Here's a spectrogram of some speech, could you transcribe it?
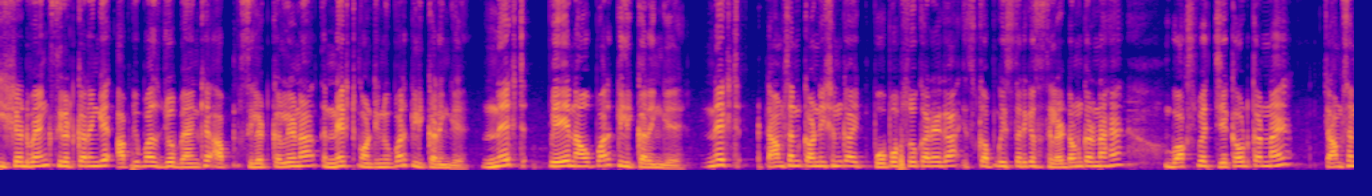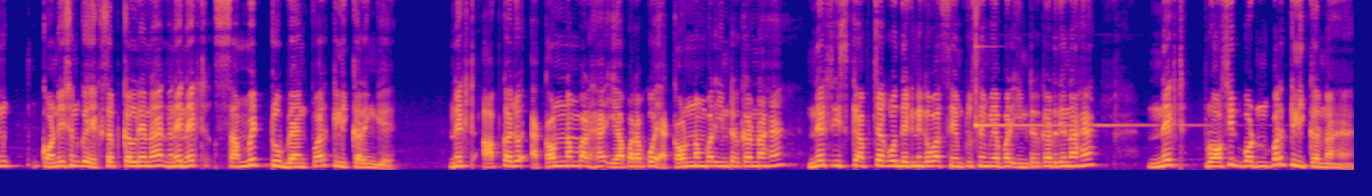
स्टेट बैंक सिलेक्ट करेंगे। आपके पास जो बैंक है, आप सिलेक्ट कर लेना। तो नेक्स्ट कंटिन्यू पर क्लिक करेंगे। नेक्स्ट पे नाउ पर क्लिक करेंगे। नेक्स्ट टर्म्स एंड कंडीशन का एक पॉपअप शो करेगा। इसको आपको इस तरीके से सिलेक्ट डाउन करना है। बॉक्स पे चेकआउट करना है। टर्म्स एंड कंडीशन को एक्सेप्ट कर लेना है। नेक्स्ट सबमिट टू बैंक पर क्लिक करेंगे। नेक्स्ट आपका जो अकाउंट नंबर है, यहाँ पर आपको अकाउंट नंबर इंटर करना है। नेक्स्ट इस कैप्चा को देखने के बाद सेम टू सेम यहाँ पर इंटर कर देना है। नेक्स्ट प्रोसीड बटन पर क्लिक करना है।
